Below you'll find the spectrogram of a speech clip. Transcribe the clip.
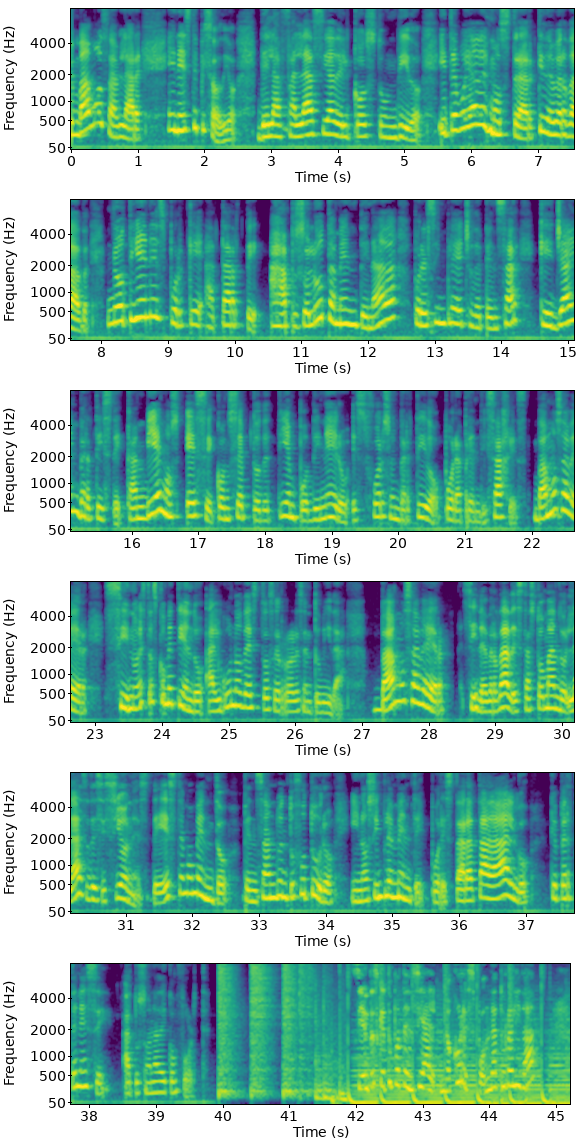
Vamos a hablar en este episodio de la falacia del costo hundido y te voy a demostrar que de verdad no tienes por qué atarte absolutamente nada por el simple hecho de pensar que ya invertiste. Cambiemos ese concepto de tiempo, dinero, esfuerzo invertido por aprendizajes. Vamos a ver si no estás cometiendo alguno de estos errores en tu vida. Vamos a ver si de verdad estás tomando las decisiones de este momento pensando en tu futuro y no simplemente por estar atada a algo que pertenece a tu zona de confort. ¿Sientes que tu potencial no corresponde a tu realidad?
